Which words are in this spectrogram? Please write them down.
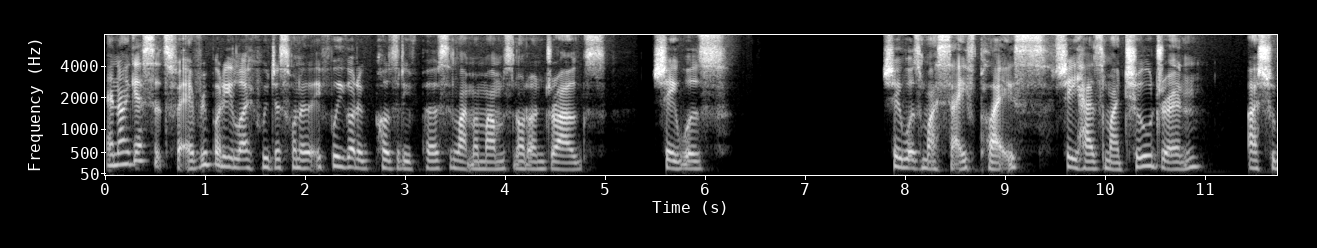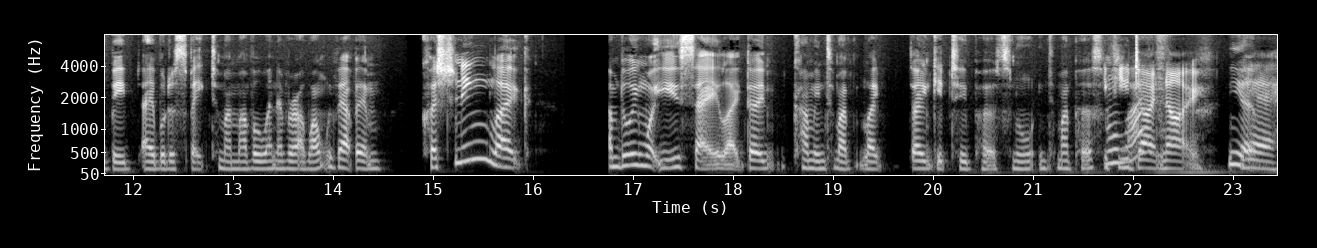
And I guess it's for everybody. Like, we just want to, if we got a positive person, like my mum's not on drugs, she was, she was my safe place. She has my children. I should be able to speak to my mother whenever I want without them questioning. Like, I'm doing what you say. Like, don't come into my, like, don't get too personal into my personal If you life. don't know. Yeah. yeah.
